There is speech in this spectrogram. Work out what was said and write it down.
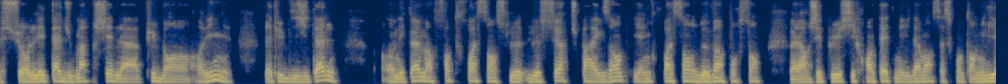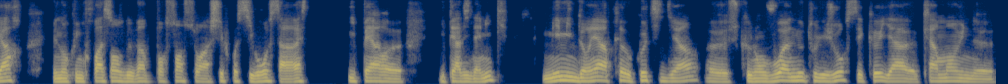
sur l'état du marché de la pub en, ligne la pub digitale, on est quand même en forte croissance. Le, search, par exemple, il y a une croissance de 20%. Alors, j'ai plus les chiffres en tête, mais évidemment, ça se compte en milliards. Mais donc, une croissance de 20% sur un chiffre aussi gros, ça reste hyper, euh, hyper dynamique. Mais mine de rien, après, au quotidien, euh, ce que l'on voit, nous, tous les jours, c'est qu'il y a euh, clairement une,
